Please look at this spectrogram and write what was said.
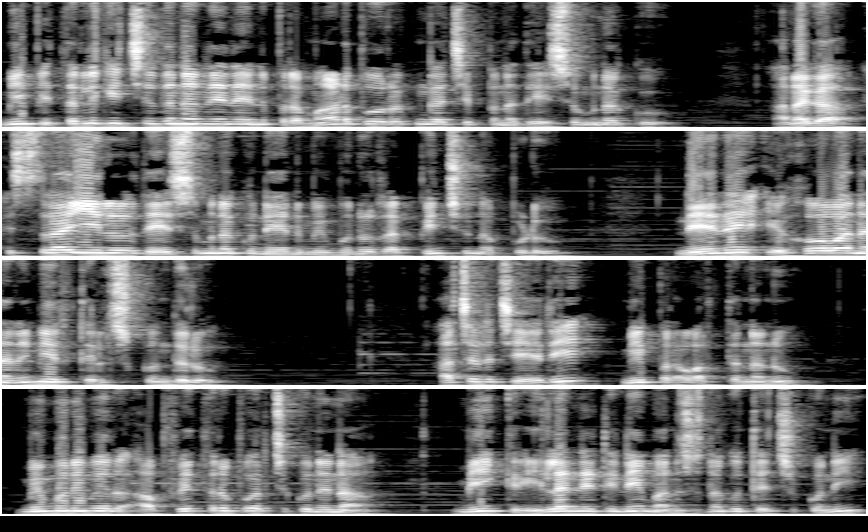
మీ పితరులకు ఇచ్చేదనని నేను ప్రమాణపూర్వకంగా చెప్పిన దేశమునకు అనగా ఇస్రాయిలు దేశమునకు నేను మిమ్మను రప్పించినప్పుడు నేనే యహోవానని మీరు తెలుసుకుందరు. అతడు చేరి మీ ప్రవర్తనను మిమ్మల్ని మీరు అపవిత్రపరుచుకునిన మీ క్రియలన్నిటినీ మనసునకు తెచ్చుకుని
